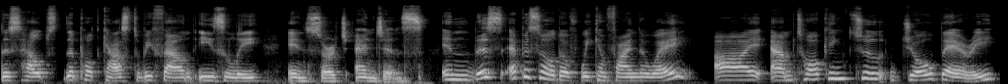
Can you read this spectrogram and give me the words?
This helps the podcast to be found easily in search engines. In this episode of We Can Find a Way, I am talking to Jo Berry,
